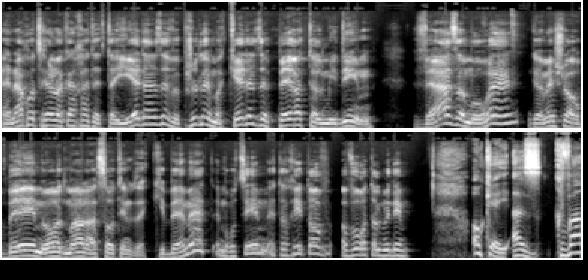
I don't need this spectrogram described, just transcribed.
אנחנו צריכים לקחת את הידע הזה ופשוט למקד את זה פר התלמידים. ואז המורה, גם יש לו הרבה מאוד מה לעשות עם זה, כי באמת הם רוצים את הכי טוב עבור התלמידים. אוקיי, okay, אז כבר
